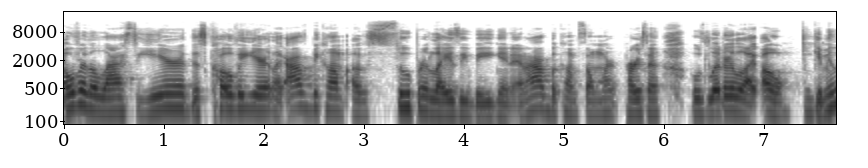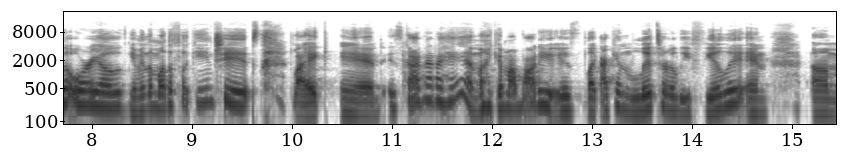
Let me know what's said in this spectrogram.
over the last year, this COVID year, like I've become a super lazy vegan and I've become some person who's literally like, oh, give me the Oreos, give me the motherfucking chips. Like, and it's gotten out of hand. Like, and my body is like, I can literally feel it. And um,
